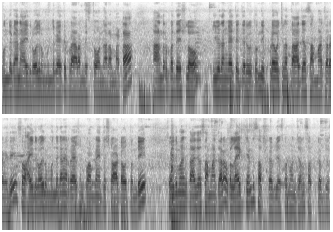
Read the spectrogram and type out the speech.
ముందుగానే ఐదు రోజుల ముందుగా అయితే ప్రారంభిస్తూ ఉన్నారన్నమాట. ఆంధ్రప్రదేశ్లో ఈ విధంగా అయితే జరుగుతుంది. ఇప్పుడే వచ్చిన తాజా సమాచారం ఇది. సో ఐదు రోజుల ముందుగానే రేషన్ పంపిణీ అయితే స్టార్ట్ అవుతుంది. సో ఇది మనకి తాజా సమాచారం. ఒక లైక్ చేయండి సబ్స్క్రైబ్ చేసుకోండి. మన ఛానల్ సబ్స్క్రైబ్ చేసుకోండి.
